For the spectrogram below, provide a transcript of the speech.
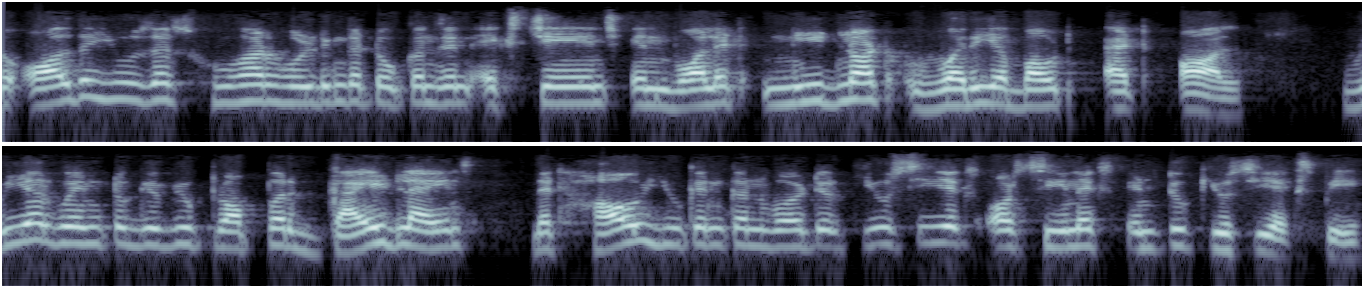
So all the users who are holding the tokens in exchange in wallet need not worry about at all. We are going to give you proper guidelines that how you can convert your QCX or CNX into QCXP.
